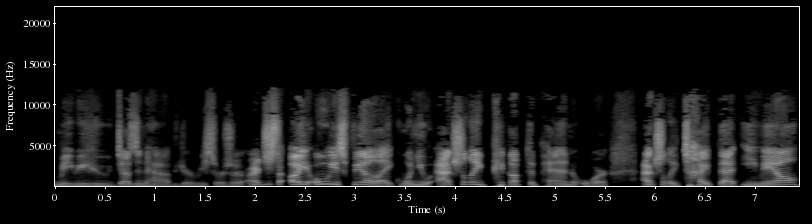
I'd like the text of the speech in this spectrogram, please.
maybe who doesn't have your resources. I just, I always feel like when you actually pick up the pen or actually type that email,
